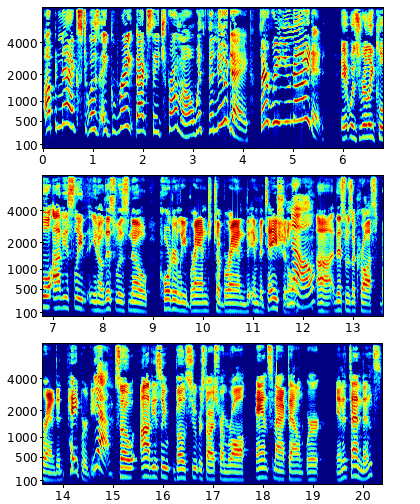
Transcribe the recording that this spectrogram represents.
up next was a great backstage promo with the New Day. They're reunited. It was really cool. Obviously, you know, this was no quarterly brand to brand invitational. No. Uh, this was a cross branded pay per view. Yeah. So obviously, both superstars from Raw and SmackDown were in attendance.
